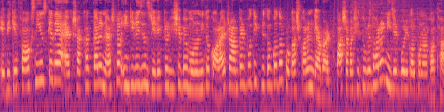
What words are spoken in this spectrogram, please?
এদিকে ফক্স নিউজকে দেয়া এক সাক্ষাৎকারে ন্যাশনাল ইন্টেলিজেন্স ডিরেক্টর হিসেবে মনোনীত করায় ট্রাম্পের প্রতি কৃতজ্ঞতা প্রকাশ করেন গ্যাবার্ড পাশাপাশি তুলে ধরেন নিজের পরিকল্পনার কথা।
